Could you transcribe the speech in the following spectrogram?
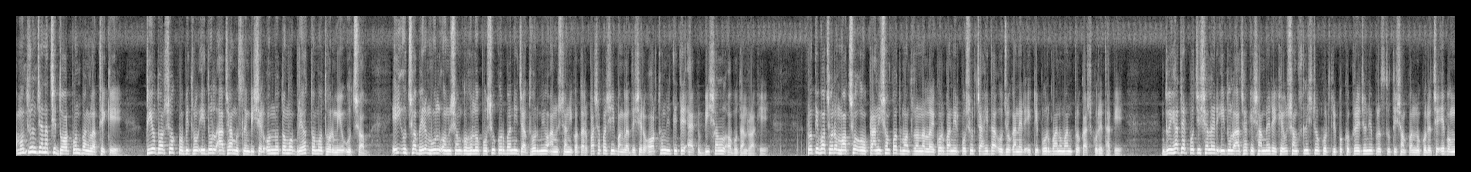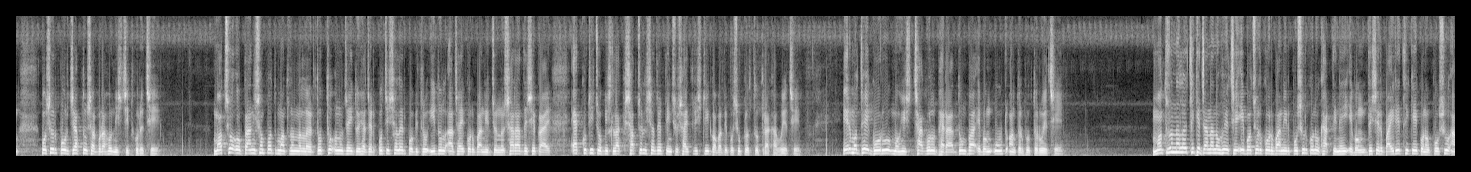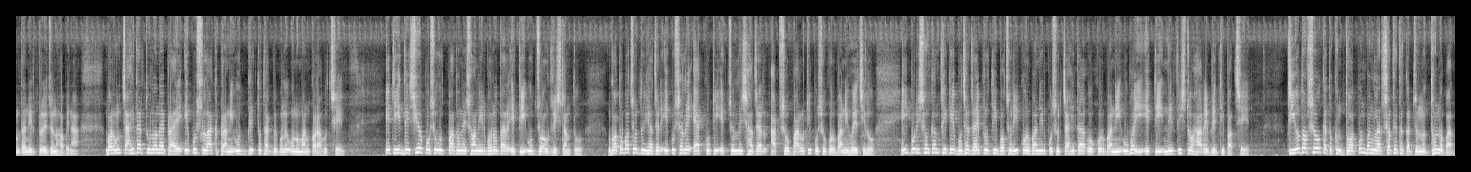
আমন্ত্রণ জানাচ্ছি দর্পণ বাংলা থেকে। প্রিয় দর্শক, পবিত্র ঈদুল আজহা মুসলিম বিশ্বের অন্যতম বৃহত্তম ধর্মীয় উৎসব। এই উৎসবের মূল অনুষঙ্গ হল পশু কোরবানি, যা ধর্মীয় আনুষ্ঠানিকতার পাশাপাশি বাংলাদেশের অর্থনীতিতে এক বিশাল অবদান রাখে। প্রতি বছর মৎস্য ও প্রাণী সম্পদ মন্ত্রণালয় কোরবানির পশুর চাহিদা ও যোগানের একটি পূর্বানুমান প্রকাশ করে থাকে। দুই হাজার পঁচিশ সালের ঈদুল আজহাকে সামনে রেখেও সংশ্লিষ্ট কর্তৃপক্ষ প্রয়োজনীয় প্রস্তুতি সম্পন্ন করেছে এবং পশুর পর্যাপ্ত সরবরাহ নিশ্চিত করেছে। মৎস্য ও প্রাণী সম্পদ মন্ত্রণালয়ের তথ্য অনুযায়ী দুই হাজার পঁচিশ সালের পবিত্র ঈদুল আজহায় কোরবানির জন্য সারা দেশে প্রায় এক কোটি চব্বিশ লাখ সাতচল্লিশ হাজার তিনশো সাঁত্রিশটি গবাদি পশু প্রস্তুত রাখা হয়েছে। এর মধ্যে গরু, মহিষ, ছাগল, ভেড়া, দুম্বা এবং উট অন্তর্ভুক্ত রয়েছে। মন্ত্রণালয় থেকে জানানো হয়েছে, এবছর কোরবানির পশুর কোনো ঘাটতি নেই এবং দেশের বাইরে থেকে কোনো পশু আমদানির প্রয়োজন হবে না। বরং চাহিদার তুলনায় প্রায় একুশ লাখ প্রাণী উদ্বৃত্ত থাকবে বলে অনুমান করা হচ্ছে। এটি দেশীয় পশু উৎপাদনে স্বনির্ভরতার একটি উজ্জ্বল দৃষ্টান্ত। গত বছর দুই হাজার একুশ সালে এক কোটি একচল্লিশ হাজার আটশো বারোটি পশু কোরবানি হয়েছিল। এই পরিসংখ্যান থেকে বোঝা যায়, প্রতি বছরই কোরবানির পশুর চাহিদা ও কোরবানি উভয়ই একটি নির্দিষ্ট হারে বৃদ্ধি পাচ্ছে। প্রিয় দর্শক, এতক্ষণ দর্পণ বাংলার সাথে থাকার জন্য ধন্যবাদ।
